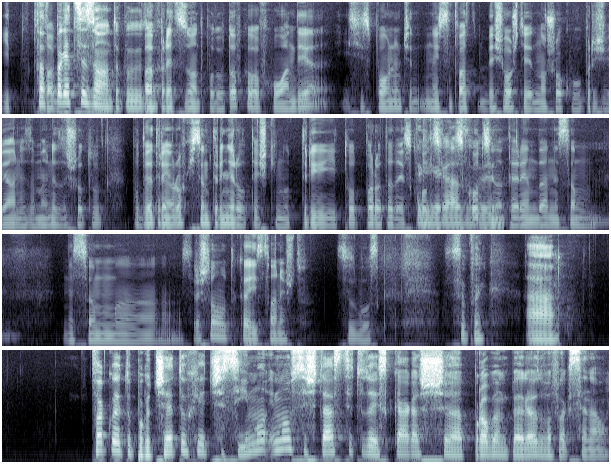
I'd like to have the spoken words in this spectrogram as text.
И това, това в предсезонната подготовка? Това предсезонната подготовка в Холандия и си спомням, че наистина това беше още едно шоково преживяване за мен, защото по две тренировки съм тренирал тежки, но три и то първата да е скоци, скоци на терен, да, не съм, не съм а, срещал, но така и с това нещо се сблъска. Супер. А, това, което прочетох е, че си имал, имал си щастието да изкараш а, пробен период в Арсенал.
